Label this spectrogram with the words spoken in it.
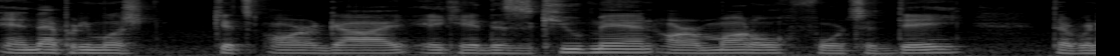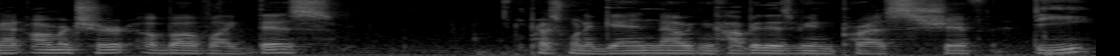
And that pretty much gets our guy, aka this is Cube Man, our model for today. That we're gonna add armature above like this. Press one again. Now we can copy this. We can press Shift D,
